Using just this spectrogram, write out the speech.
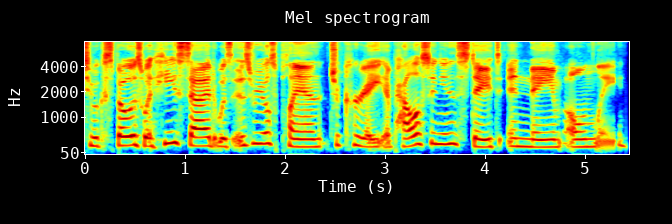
to expose what he said was Israel's plan to create a Palestinian state in name only.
